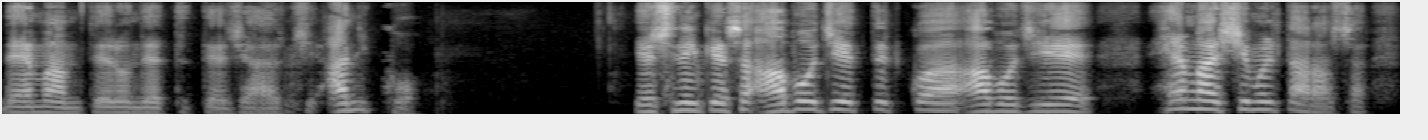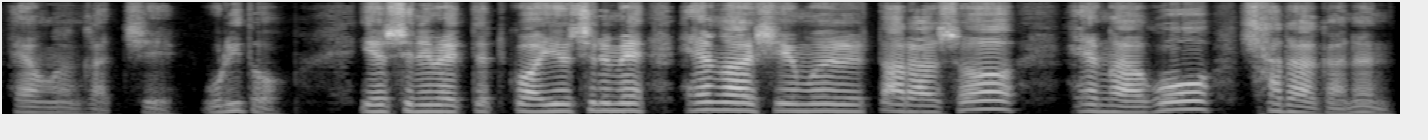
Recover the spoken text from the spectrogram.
내 마음대로 내 뜻대로 하지 않고 예수님께서 아버지의 뜻과 아버지의 행하심을 따라서 행한 같이 우리도 예수님의 뜻과 예수님의 행하심을 따라서 행하고 살아가는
